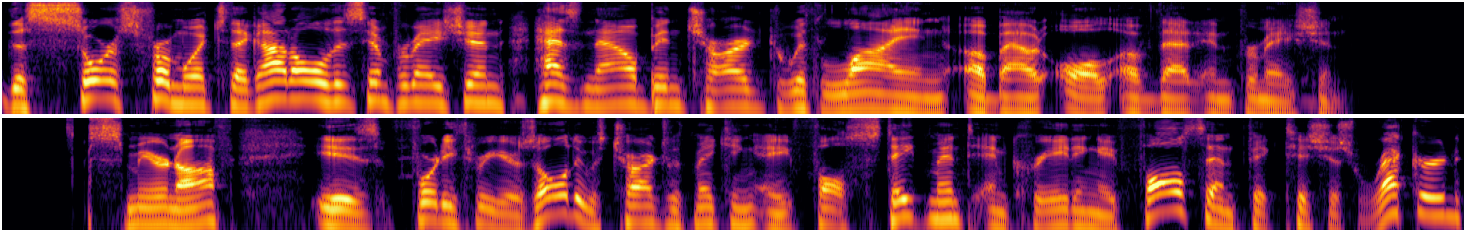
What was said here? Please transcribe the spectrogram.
the source from which they got all this information has now been charged with lying about all of that information. Smirnov is 43 years old. He was charged with making a false statement and creating a false and fictitious record.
